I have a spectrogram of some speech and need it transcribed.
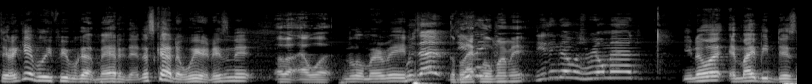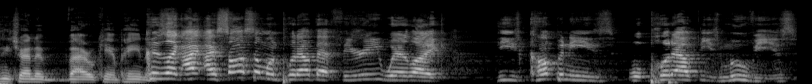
Dude, I can't believe people got mad at that. That's kind of weird, isn't it? About at what? Little Mermaid. was that The Black think- Little Mermaid? Do you think that was real mad? You know what? It might be Disney trying to viral campaign. Because like I, I saw someone put out that theory where like these companies will put out these movies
